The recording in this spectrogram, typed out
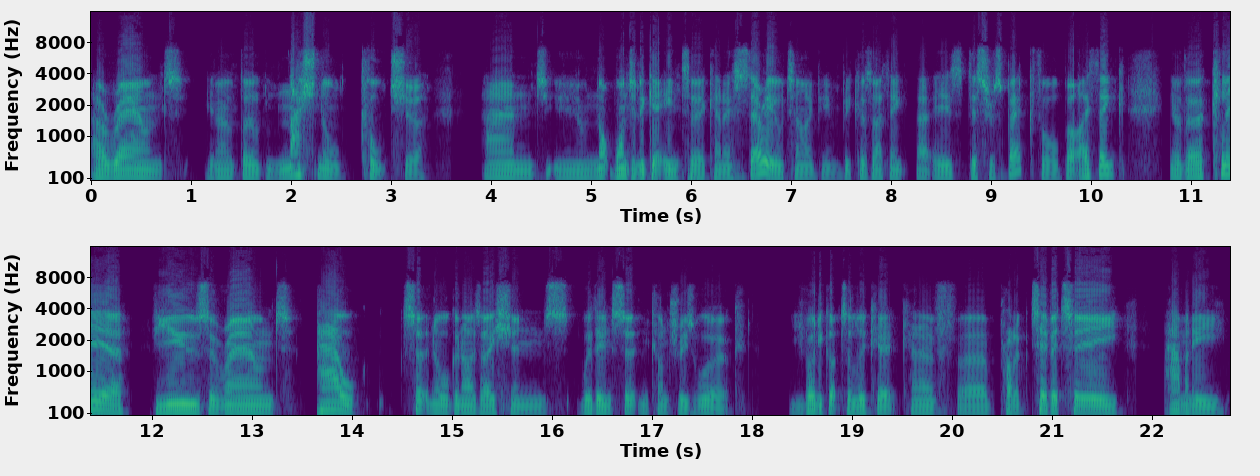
around, you know, the national culture and you know, not wanting to get into kind of stereotyping because I think that is disrespectful. But I think, you know, there are clear views around how certain organizations within certain countries work. You've only got to look at kind of uh, productivity, how many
